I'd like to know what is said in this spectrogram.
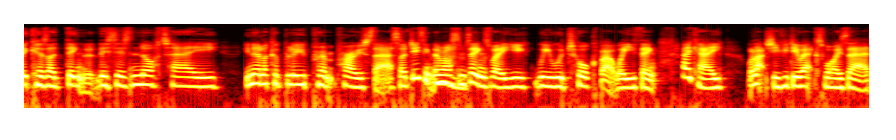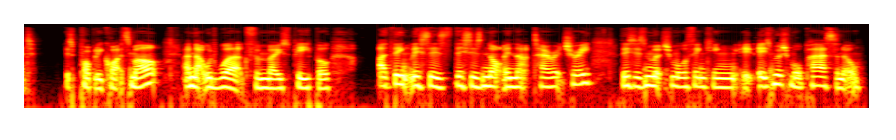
because I think that this is not a you know, like a blueprint process. I do think there are some mm. things where you we would talk about where you think, okay, well, actually, if you do X, Y, Z, it's probably quite smart, and that would work for most people. I think this is this is not in that territory. This is much more thinking. It, it's much more personal.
